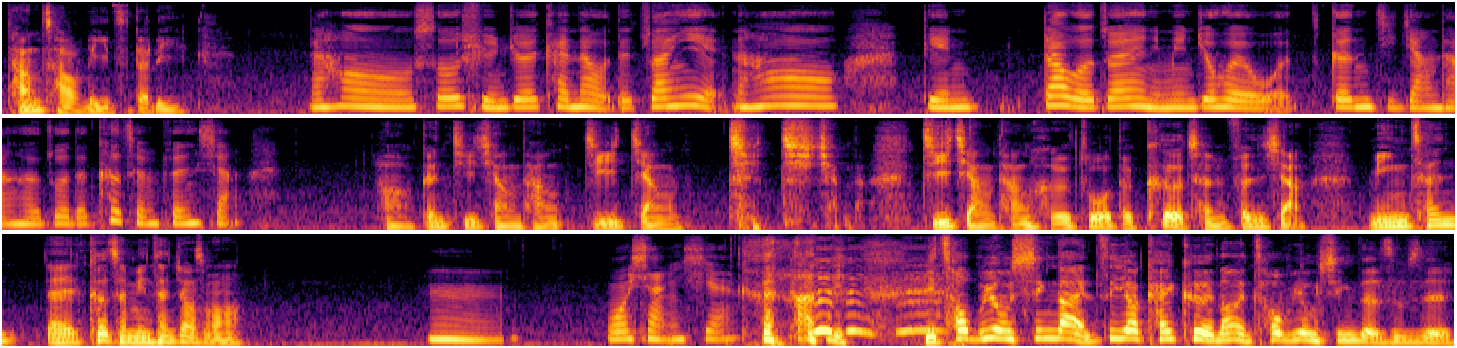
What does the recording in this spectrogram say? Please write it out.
糖炒栗子的栗。然后搜寻就会看到我的专业，然后点到我的专业里面就会有我跟吉讲堂合作的课程分享。好，跟吉讲堂、吉讲、吉吉讲堂、吉讲堂合作的课程分享，名称，呃，课程名称叫什么？嗯，我想一下，你你超不用心的，你自己要开课，然后你超不用心的，是不是？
